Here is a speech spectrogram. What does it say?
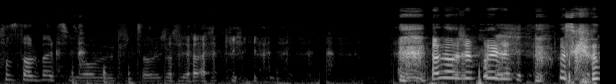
fonce dans le bâtiment, mais putain, mais j'en ai cul. Ah non Parce que.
